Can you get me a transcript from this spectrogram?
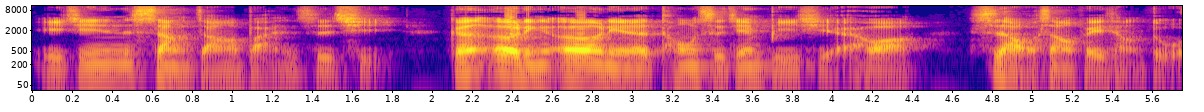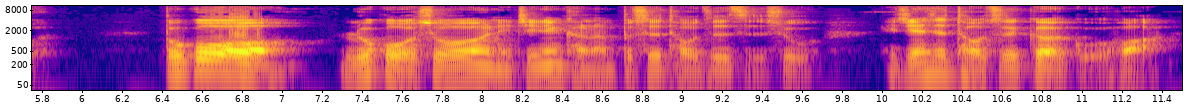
已经上涨了百分之七，跟二零二二年的同时间比起来的话，是好上非常多。不过，如果说你今天可能不是投资指数，你今天是投资个股的话，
